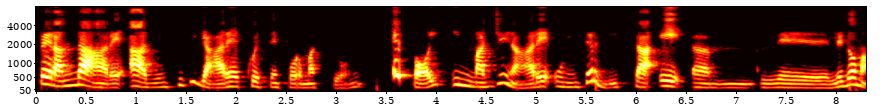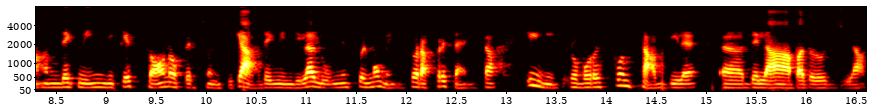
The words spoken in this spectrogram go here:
per andare a identificare queste informazioni e poi immaginare un'intervista e um, le, le, domande quindi che sono personificate, quindi l'alunno in quel momento rappresenta il microbo responsabile uh, della patologia.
